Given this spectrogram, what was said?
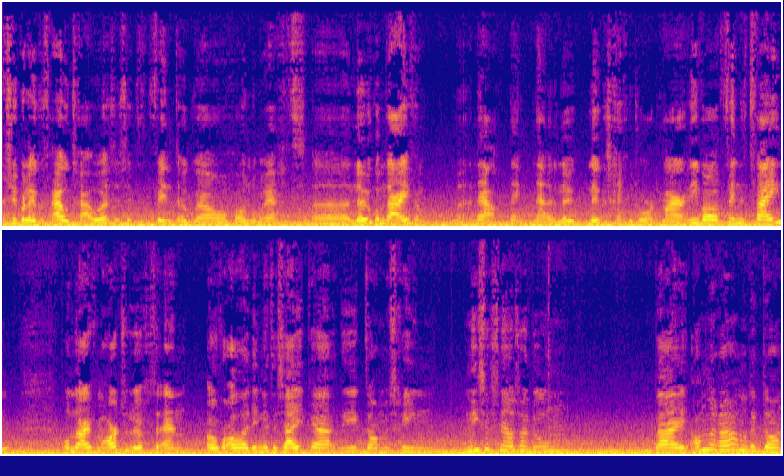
Superleuke vrouw trouwens, dus ik vind het ook wel gewoon oprecht leuk om daar even, nou ja, nou, leuk, is geen goed woord, maar in ieder geval vind het fijn om daar even mijn hart te luchten en over allerlei dingen te zeiken die ik dan misschien niet zo snel zou doen bij anderen. Omdat ik dan,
